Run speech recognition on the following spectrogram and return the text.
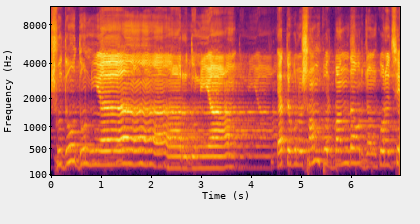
শুধু দুনিয়ার দুনিয়া। এতগুলো সম্পদ বান্দা অর্জন করেছে।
